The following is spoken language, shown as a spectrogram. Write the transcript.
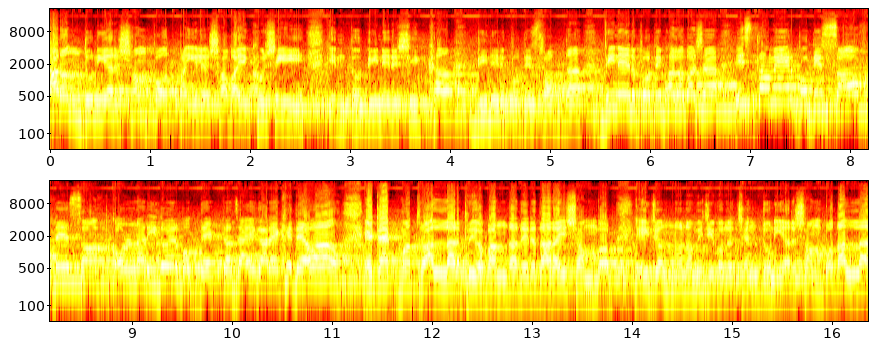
কারণ দুনিয়ার সম্পদ পাইলে সবাই খুশি। কিন্তু দিনের শিক্ষা, দিনের প্রতি শ্রদ্ধা, দিনের প্রতি ভালোবাসা, ইসলামের প্রতি সফটনেস সফট কর্নার হৃদয়ের মধ্যে একটা জায়গা রেখে দেওয়া, এটা একমাত্র আল্লাহর প্রিয় বান্দাদের দ্বারাই সম্ভব। এই জন্য নবীজি বলেছেন, দুনিয়ার সম্পদ আল্লাহ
